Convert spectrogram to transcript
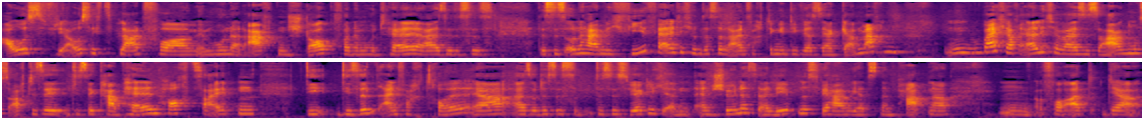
Aus, für die Aussichtsplattform im 108. Stock von einem Hotel. Also das ist, das ist unheimlich vielfältig und das sind einfach Dinge, die wir sehr gern machen. Wobei ich auch ehrlicherweise sagen muss, auch diese, diese Kapellenhochzeiten, die, die sind einfach toll, ja. Also das ist, das ist wirklich ein, ein schönes Erlebnis. Wir haben jetzt einen Partner mh, hm, vor Ort, der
